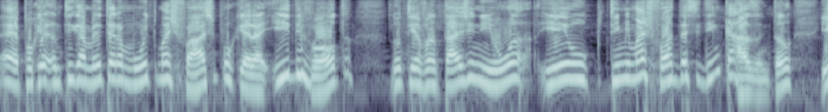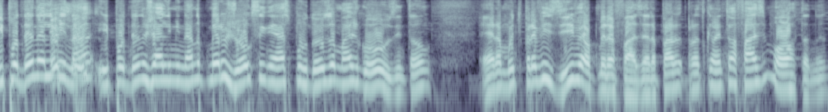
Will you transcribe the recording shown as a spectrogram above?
É, porque antigamente era muito mais fácil, porque era ida e volta, não tinha vantagem nenhuma e o time mais forte decidia em casa. Então, e podendo eliminar, Perfeito. e podendo já eliminar no primeiro jogo se ganhasse por dois ou mais gols. Então, era muito previsível a primeira fase, era pra- praticamente uma fase morta, né?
